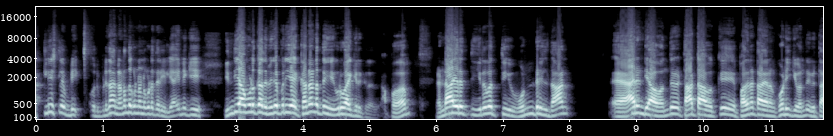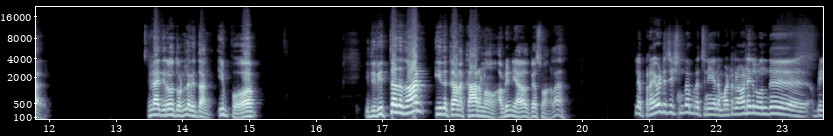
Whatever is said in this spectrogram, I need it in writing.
அட்லீஸ்ட்ல இப்படி ஒரு இப்படிதான் கொண்டு கூட தெரியலையா? இன்னைக்கு இந்தியா முழுக்க அது மிகப்பெரிய கண்டனத்தை உருவாக்கி இருக்கிறது அப்போ ரெண்டாயிரத்தி இருபத்தி ஒன்றில் தான் ஏர் இந்தியா வந்து டாட்டாவுக்கு பதினெட்டாயிரம் கோடிக்கு வந்து வித்தார்கள். ரெண்டாயிரத்தி இருபத்தி ஒண்ணுல வித்தாங்க. இப்போ இது வித்தது தான் இதுக்கான காரணம் அப்படின்னு யாராவது பேசுவாங்களா? இல்ல பிரைவேடைசேஷன் தான் பிரச்சனையா. மற்ற நாடுகள் வந்து அப்படி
